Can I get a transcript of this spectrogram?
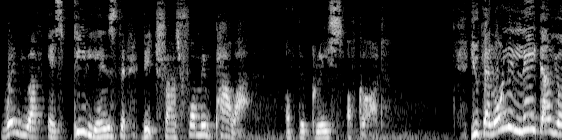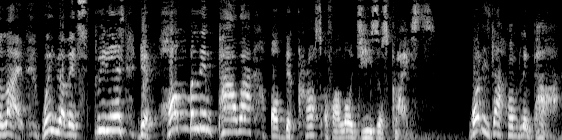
when you have experienced the transforming power of the grace of God. You can only lay down your life when you have experienced the humbling power of the cross of our Lord Jesus Christ. What is that humbling power?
